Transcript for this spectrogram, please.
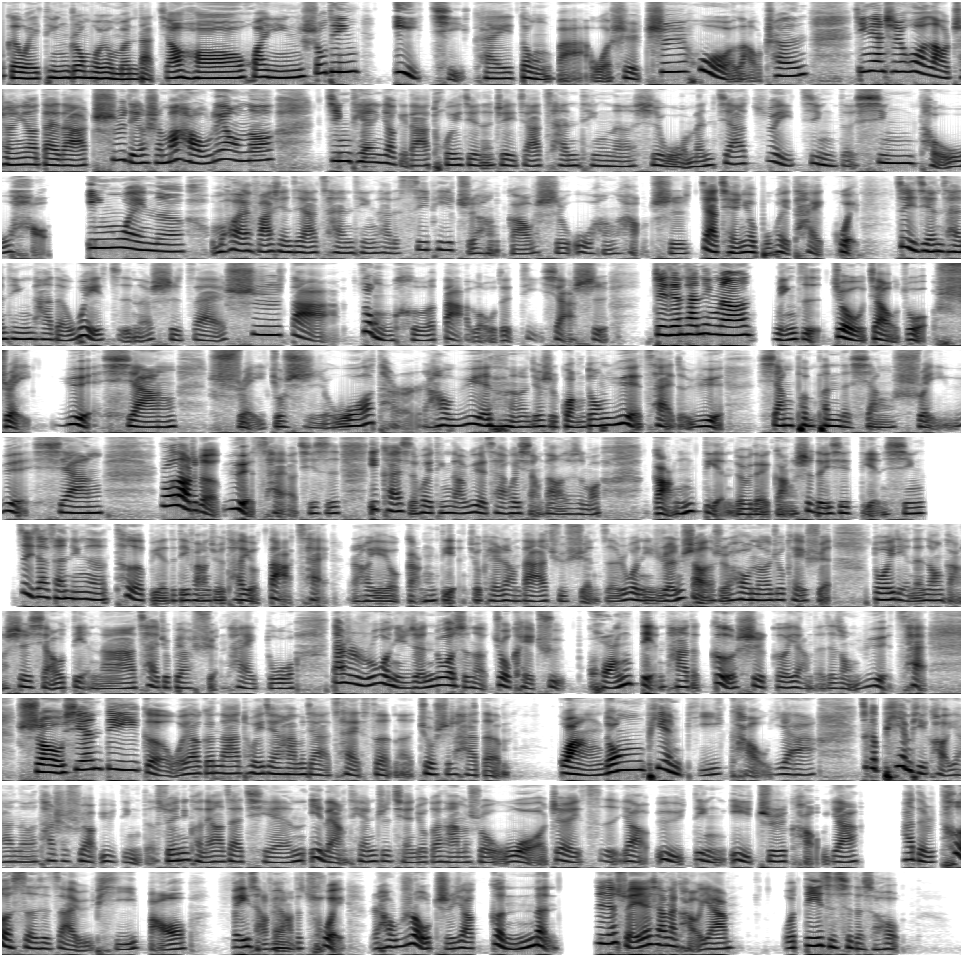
各位听众朋友们，大家好，欢迎收听《一起开动吧》，我是吃货老陈。今天吃货老陈要带大家吃点什么好料呢？今天要给大家推荐的这家餐厅呢，是我们家最近的心头好。因为呢，我们后来发现这家餐厅它的 CP 值很高，食物很好吃，价钱又不会太贵。这间餐厅它的位置呢是在师大综合大楼的地下室。这间餐厅呢名字就叫做水月香，水就是 water，然后粤呢就是广东粤菜的粤，香喷喷的香，水月香。说到这个粤菜啊，其实一开始会听到粤菜会想到的是什么港点，对不对？港式的一些点心。这家餐厅呢，特别的地方就是它有大菜，然后也有港点，就可以让大家去选择。如果你人少的时候呢，就可以选多一点的那种港式小点啊，菜就不要选太多。但是如果你人多的时候呢，就可以去狂点它的各式各样的这种粤菜。首先第一个我要跟大家推荐他们家的菜色呢，就是它的。广东片皮烤鸭，这个片皮烤鸭呢，它是需要预定的，所以你可能要在前一两天之前就跟他们说，我这一次要预定一只烤鸭。它的特色是在于皮薄，非常非常的脆，然后肉质要更嫩。这间水叶香的烤鸭，我第一次吃的时候，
